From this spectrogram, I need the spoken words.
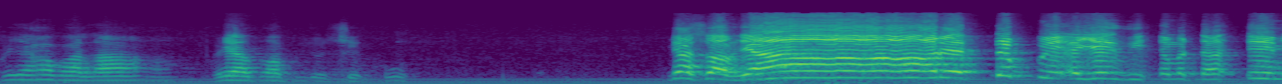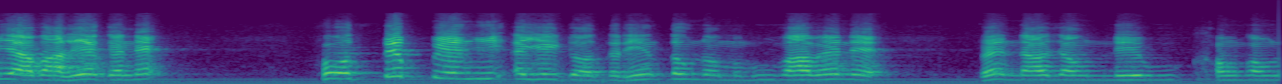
ဘုရားပါလားဘုရားသွားပြီးတော့ရှ िख ူ မြတ်စွာဘုရားတဲ့တစ်ပင်အရေးစီအမတန်အေးမြပါလျက်ကနေဟိုတစ်ပင်ကြီးအရေးတော်သတင်းသုံးတော်မမူပါပဲနဲ့ဘယ်နာကြောင့်နေဘူးခေါင်ခေါင်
